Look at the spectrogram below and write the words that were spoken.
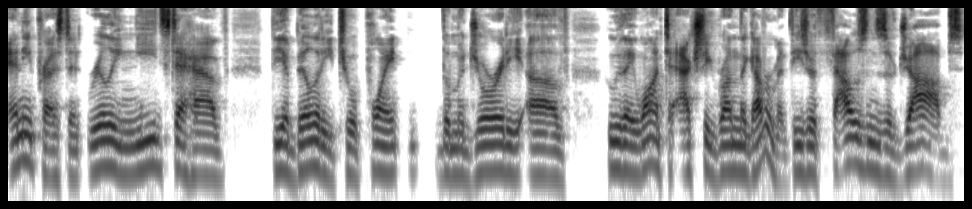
any president, really needs to have the ability to appoint the majority of who they want to actually run the government. These are thousands of jobs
